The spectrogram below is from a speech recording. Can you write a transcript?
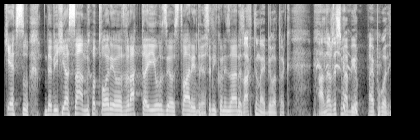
kesu da bih ja sam otvorio od vrata i uzeo stvari, da se niko ne zarazi. Zahtevna je bila trka. A znaš gde sam ja bio? Pa je pogodi.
